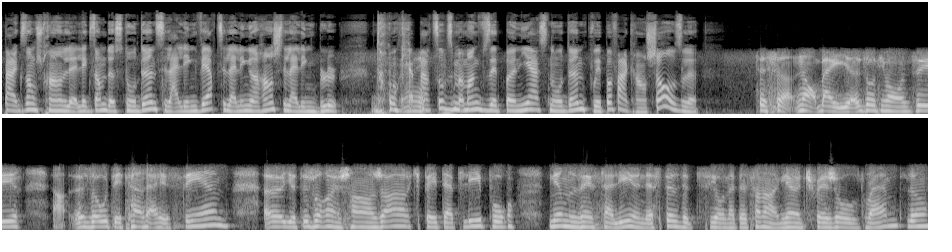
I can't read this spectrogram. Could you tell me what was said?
par exemple, je prends l'exemple de Snowden, c'est la ligne verte, c'est la ligne orange, c'est la ligne bleue. Donc, à partir du moment que vous êtes pogné à Snowden, vous pouvez pas faire grand-chose. C'est ça. Non, ben, eux autres, ils vont dire, ah, eux autres étant la STM, euh, il y a toujours un changeur qui peut être appelé pour venir nous installer une espèce de petit, on appelle ça en anglais un threshold ramp, là.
